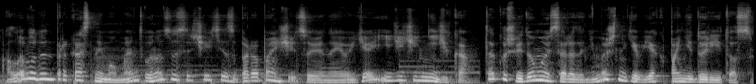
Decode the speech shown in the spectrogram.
Але в один прекрасний момент вона зустрічається з барабанщицею ім'я Іджічі Ніджіка, також відомою серед анімешників як пані Дорітос.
